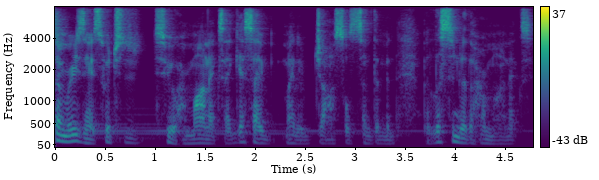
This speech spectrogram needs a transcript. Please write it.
Some reason, I switched to, harmonics. I guess I might have jostled something, but, but listen to the harmonics.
